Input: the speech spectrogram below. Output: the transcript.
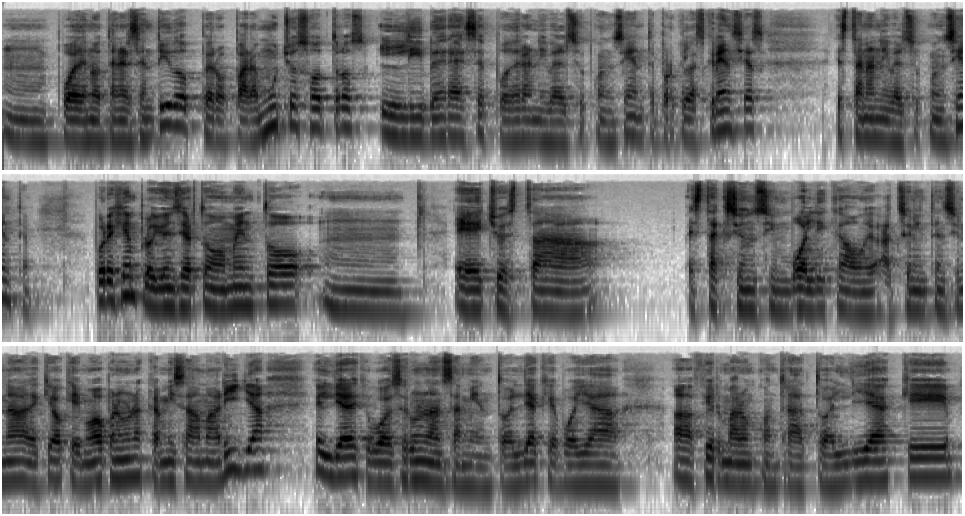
Mm, puede no tener sentido, pero para muchos otros libera ese poder a nivel subconsciente, porque las creencias están a nivel subconsciente. Por ejemplo, yo en cierto momento mm, he hecho esta, esta acción simbólica o acción intencionada de que, ok, me voy a poner una camisa amarilla el día de que voy a hacer un lanzamiento, el día que voy a, firmar un contrato, el día que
